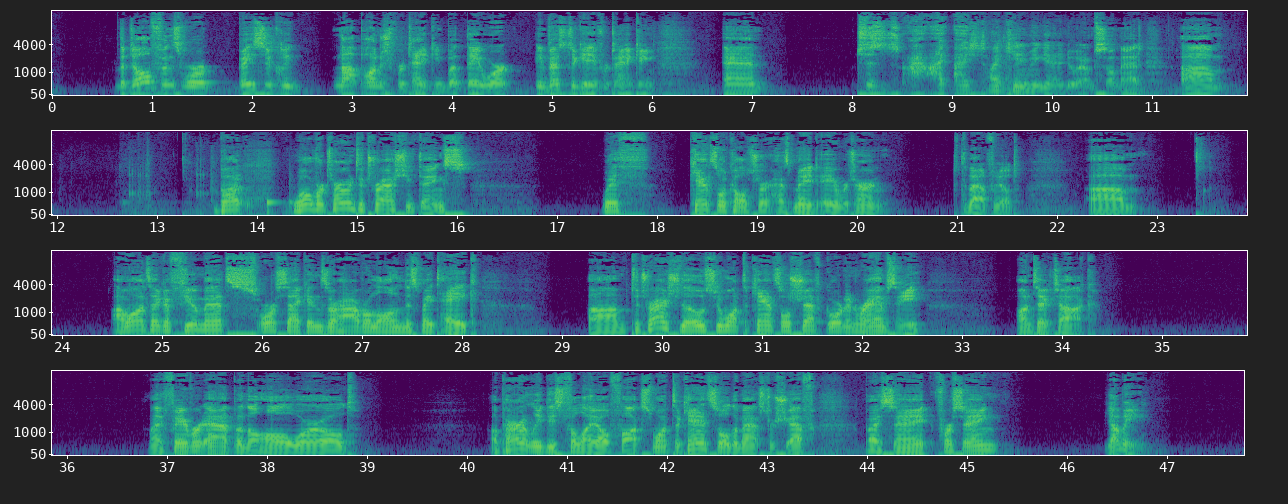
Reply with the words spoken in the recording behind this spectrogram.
the Dolphins were basically not punished for tanking, but they were investigated for tanking, and just I I, I can't even get into it. I'm so mad. Um, but we'll return to trashy things. With cancel culture has made a return to the battlefield. Um, I want to take a few minutes or seconds or however long this may take um, to trash those who want to cancel Chef Gordon Ramsay on TikTok. My favorite app in the whole world. Apparently, these filet fucks want to cancel the Master Chef by saying for saying "yummy."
